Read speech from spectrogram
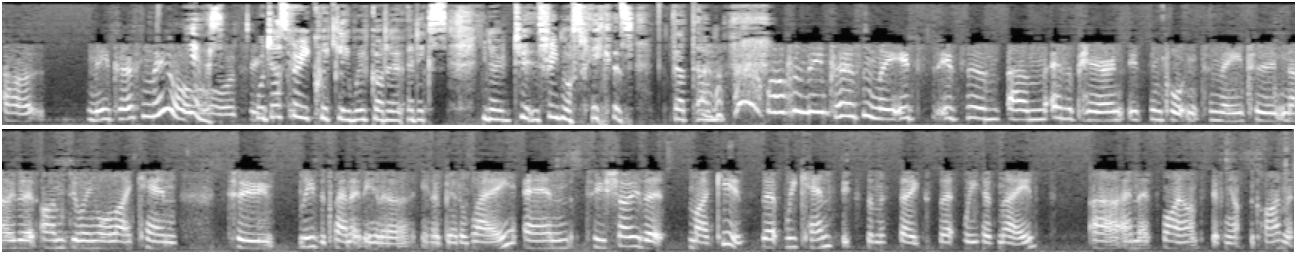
Uh, me personally, or, Yes. or Well, just very quickly, we've got a, an ex, you know, two, three more speakers. But um, well, for me personally, it's it's um, um, as a parent, it's important to me to know that I'm doing all I can to leave the planet in a in a better way, and to show that my kids that we can fix the mistakes that we have made. Uh, and that's why I'm stepping up the climate.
